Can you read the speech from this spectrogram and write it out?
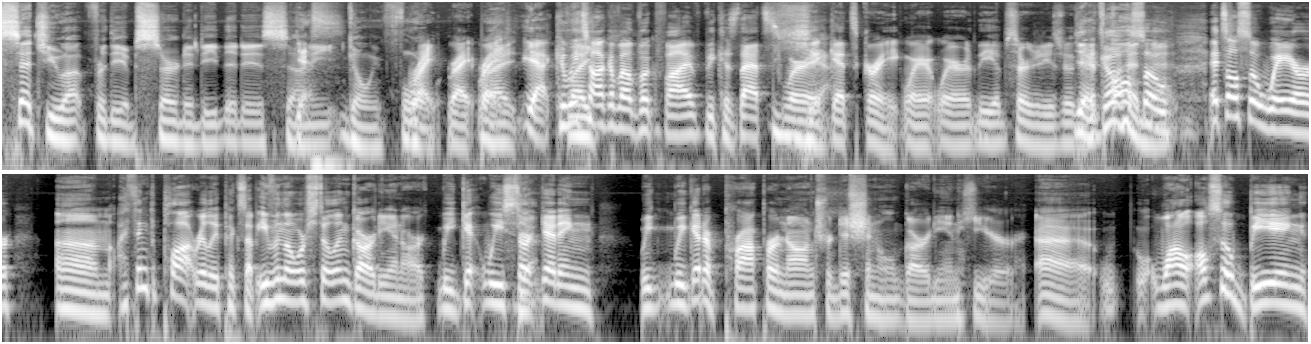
sets you up for the absurdity that is Sunny Yes. going forward. Right, right, right, Yeah, can we Like, talk about book five because that's where Yeah. it gets great, where where the absurdities are. Yeah, it's go ahead, also Matt. it's also where um I think the plot really picks up, even though we're still in Guardian arc. We get we start Yeah. getting we we get a proper non-traditional Guardian here, uh, while also being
